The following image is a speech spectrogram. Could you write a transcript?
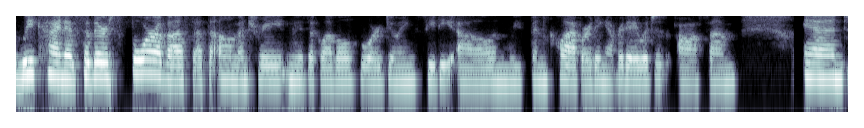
we kind of, so there's four of us at the elementary music level who are doing CDL, and we've been collaborating every day, which is awesome. And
